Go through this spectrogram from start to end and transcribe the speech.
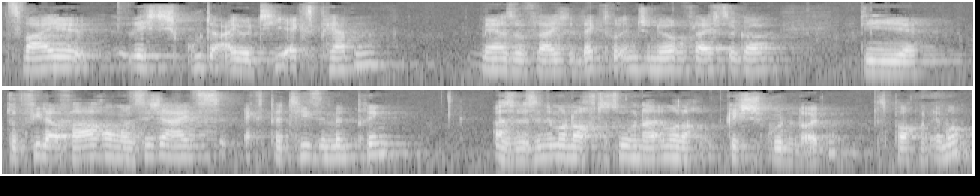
zwei richtig gute IoT-Experten, mehr so vielleicht Elektroingenieure vielleicht sogar, die dort viel Erfahrung und Sicherheitsexpertise mitbringen. Also wir sind immer noch auf der nach immer noch richtig guten Leuten. Das braucht man immer.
